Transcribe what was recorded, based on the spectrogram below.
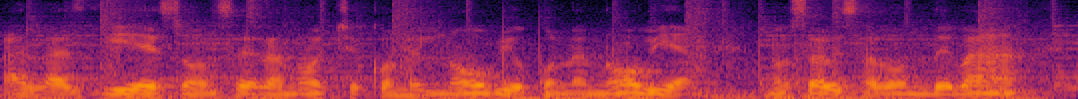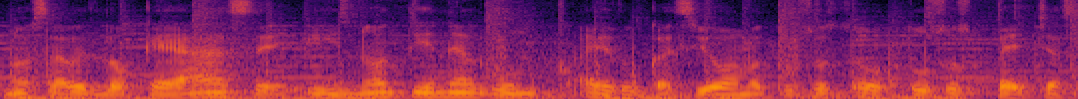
a las 10, 11 de la noche con el novio, con la novia, no sabes a dónde va, no sabes lo que hace y no tiene alguna educación o tú sospechas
